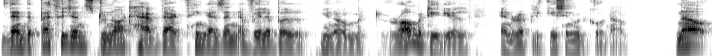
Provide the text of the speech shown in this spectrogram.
then the pathogens do not have that thing as an available, you know, raw material and replication would go down. Now,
